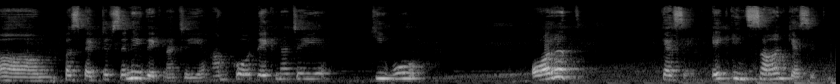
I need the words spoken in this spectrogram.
पर्सपेक्टिव से नहीं देखना चाहिए। हमको देखना चाहिए कि वो औरत कैसे, एक इंसान कैसे थी।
